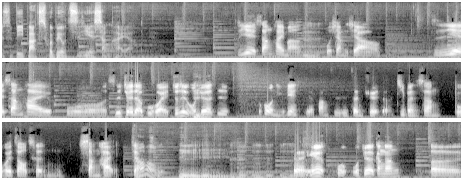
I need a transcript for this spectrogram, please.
就是 B-box 会不会有职业伤害啊？职业伤害吗？嗯，我想一下哦。职业伤害，我是觉得不会。就是我觉得是，如果你练习的方式是正确的，嗯、基本上不会造成伤害这样子。嗯嗯嗯嗯嗯嗯嗯。对，因为我我觉得刚刚呃，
